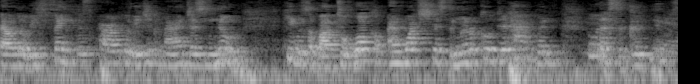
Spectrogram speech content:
Elder, we think this powerful paraplegic man just knew he was about to walk up and watch this. The miracle did happen. Oh, that's the good news.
